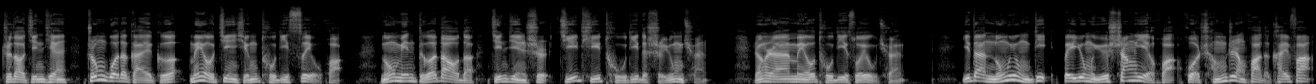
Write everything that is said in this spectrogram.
直到今天，中国的改革没有进行土地私有化，农民得到的仅仅是集体土地的使用权，仍然没有土地所有权。一旦农用地被用于商业化或城镇化的开发，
